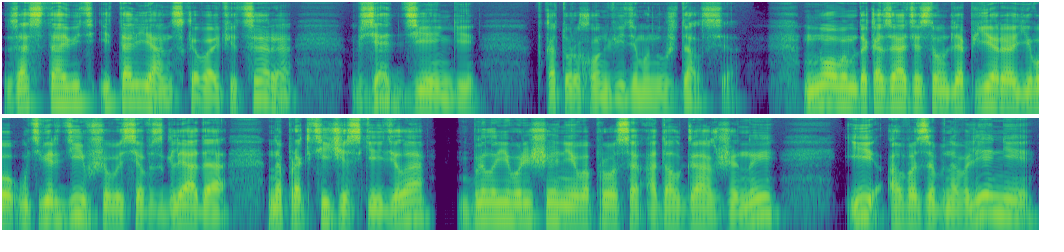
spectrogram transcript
заставить итальянского офицера взять деньги, в которых он, видимо, нуждался. Новым доказательством для Пьера его утвердившегося взгляда на практические дела было его решение вопроса о долгах жены и о возобновлении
